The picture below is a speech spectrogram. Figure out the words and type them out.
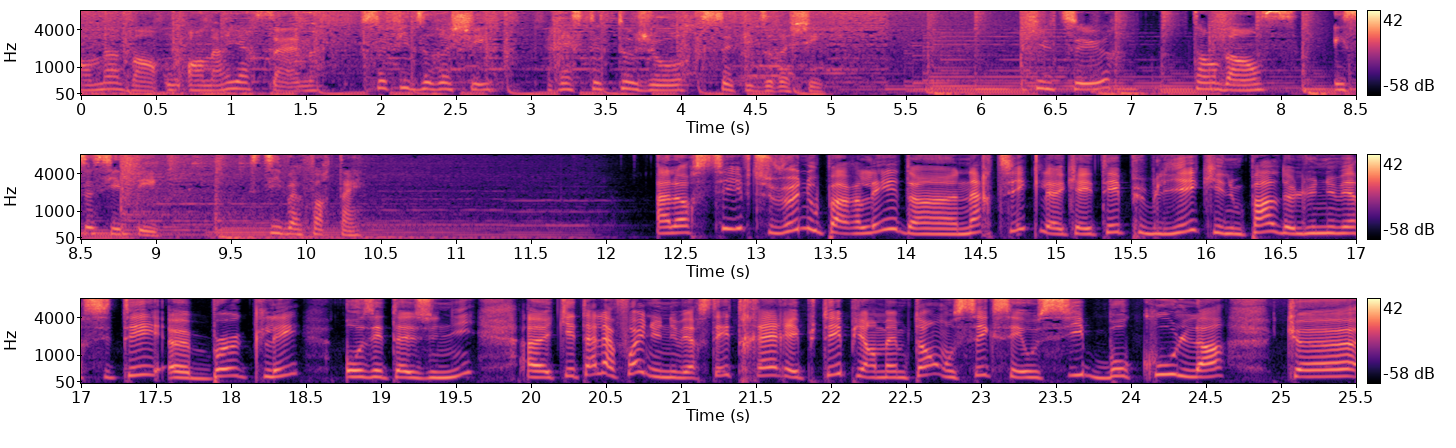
en avant ou en arrière-scène, Sophie Durocher reste toujours Sophie Durocher. Culture, tendance et société. Steve Fortin. Alors, Steve, tu veux nous parler d'un article qui a été publié qui nous parle de l'université euh, Berkeley aux États-Unis, euh, qui est à la fois une université très réputée, puis en même temps, on sait que c'est aussi beaucoup là que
